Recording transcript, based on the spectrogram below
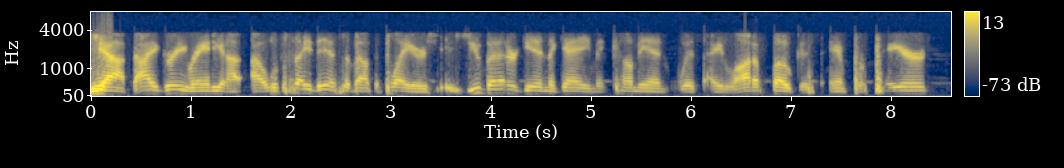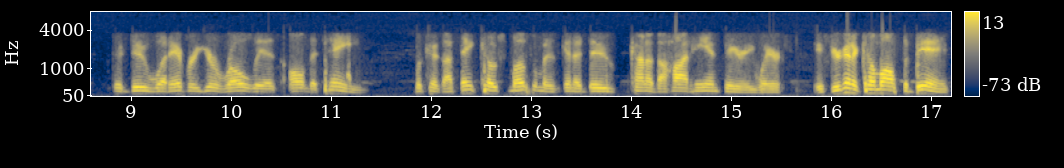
Yeah, I agree, Randy. And I, I will say this about the players you better get in the game and come in with a lot of focus and prepared to do whatever your role is on the team. Because I think Coach Musselman is going to do kind of the hot hand theory where if you're going to come off the bench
